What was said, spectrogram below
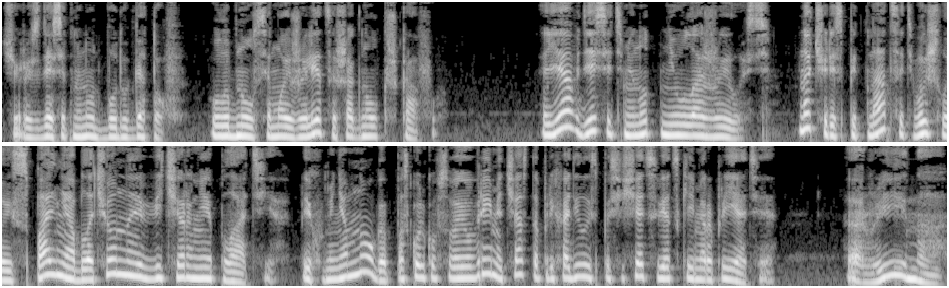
«Через десять минут буду готов», — улыбнулся мой жилец и шагнул к шкафу. Я в десять минут не уложилась но через пятнадцать вышла из спальни, облаченная в вечернее платье. Их у меня много, поскольку в свое время часто приходилось посещать светские мероприятия. «Арина!»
